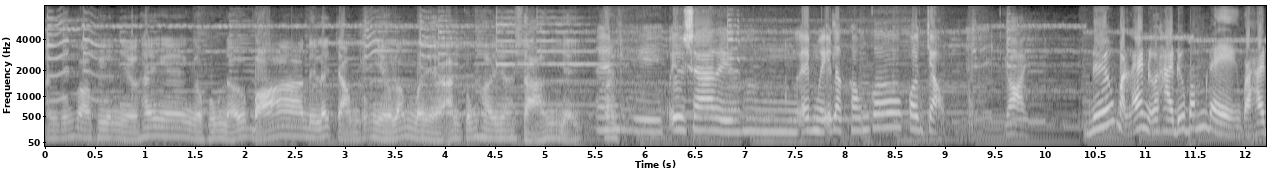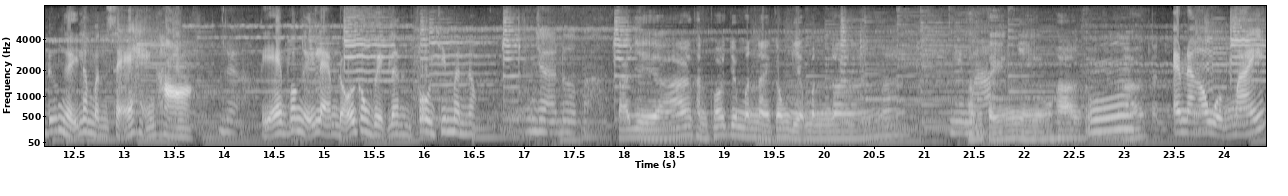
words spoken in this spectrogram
Anh cũng coi phim nhiều thấy người phụ nữ bỏ đi lấy chồng cũng nhiều lắm bây giờ anh cũng hơi sợ như vậy. Em thì yêu xa thì em nghĩ là không có quan trọng. Rồi nếu mà lát nữa hai đứa bấm đèn và hai đứa nghĩ là mình sẽ hẹn hò dạ. thì em có nghĩ là em đổi công việc lên thành phố Hồ Chí Minh không dạ được ạ. Tại vì ở thành phố Hồ Chí Minh này công việc mình ờ, nó thuận tiện nhiều hơn ừ, ở em đang ở quận mấy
